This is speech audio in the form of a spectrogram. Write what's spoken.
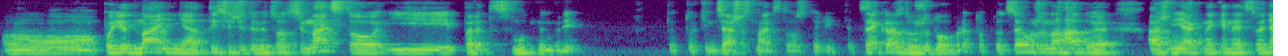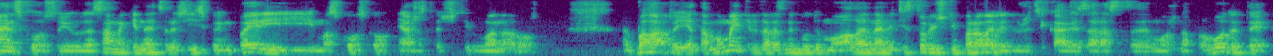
о, поєднання 1917-го і перед смутним рік. Тобто кінця 16 століття. Це якраз дуже добре. Тобто, це вже нагадує аж ніяк не кінець радянського союзу, а саме кінець Російської імперії і Московського княжества часів Івана Розу. Багато є там моментів. Зараз не будемо, але навіть історичні паралелі дуже цікаві зараз е, можна проводити,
